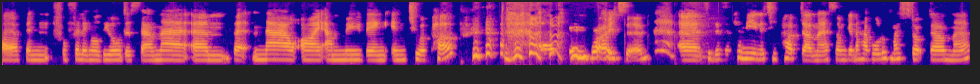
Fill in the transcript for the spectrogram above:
i've been fulfilling all the orders down there um but now i am moving into a pub in brighton. Uh, so there's a community pub down there so i'm going to have all of my stock down there.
